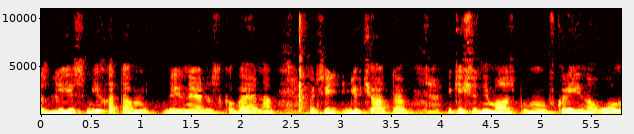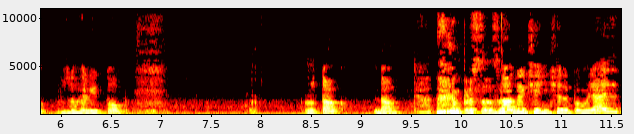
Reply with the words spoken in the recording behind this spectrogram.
з Ліги сміха, там, наверное, з КВН. Оці дівчата, які ще знімались, по-моєму, в країна У, взагалі топ. Ну так, да. Просто згадуючи, я нічого не помиляюсь.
